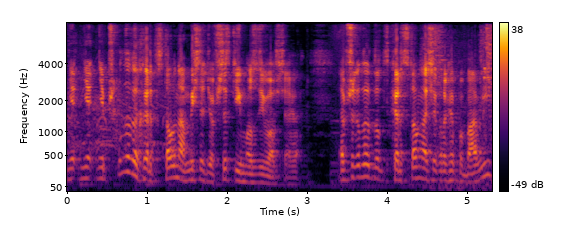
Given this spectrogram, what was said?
nie, nie, nie przychodzę do Hearthstone'a myśleć o wszystkich możliwościach. Ja przychodzę do Hearthstone'a się trochę pobawić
